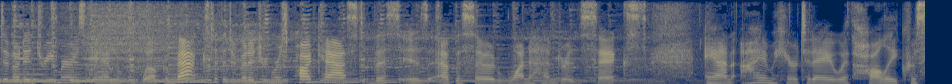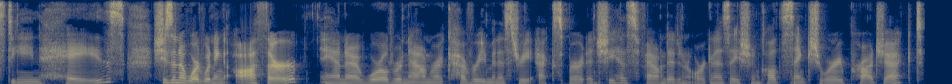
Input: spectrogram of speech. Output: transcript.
Devoted dreamers, and welcome back to the Devoted Dreamers podcast. This is episode 106. And I am here today with Holly Christine Hayes. She's an award winning author and a world renowned recovery ministry expert. And she has founded an organization called Sanctuary Project.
